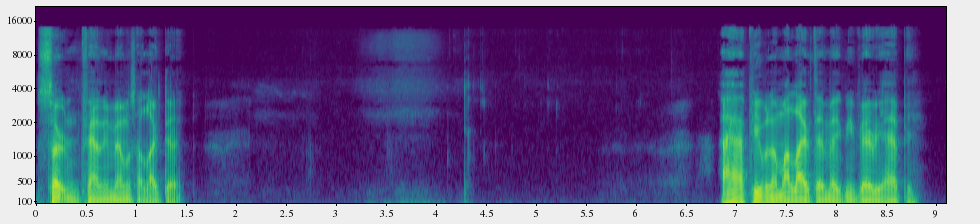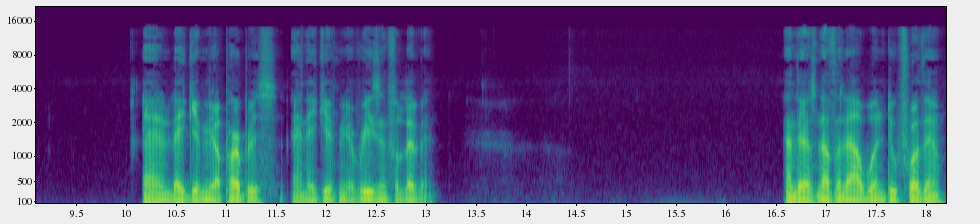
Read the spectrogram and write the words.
Certain family members are like that. I have people in my life that make me very happy. And they give me a purpose and they give me a reason for living. And there's nothing that I wouldn't do for them.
